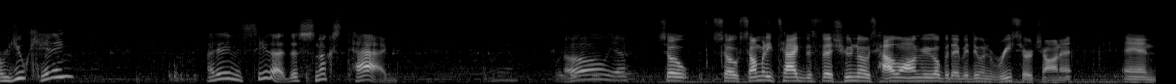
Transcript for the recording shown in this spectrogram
Are you kidding? I didn't even see that. This snook's tagged. Oh, What's that Oh, yeah. So, so somebody tagged this fish, who knows how long ago, but they've been doing research on it. And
